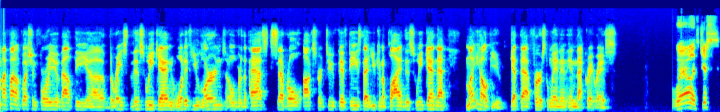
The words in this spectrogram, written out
My final question for you about the uh, the race this weekend. What have you learned over the past several Oxford 250s that you can apply this weekend that might help you get that first win in, in that great race? Well, it's just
